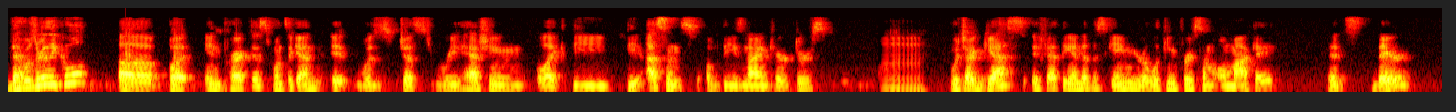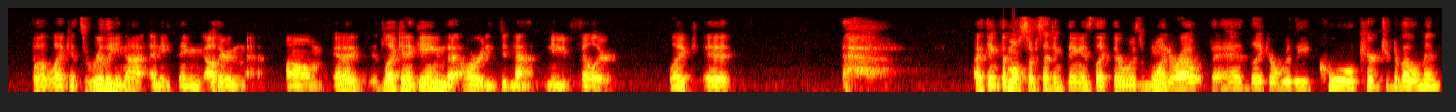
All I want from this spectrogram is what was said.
That was really cool. Uh, but in practice, once again, it was just rehashing like the the essence of these nine characters. Mm. Which I guess, if at the end of this game you're looking for some omake, it's there, but like it's really not anything other than that. Um, and I, like in a game that already did not need filler, like it. I think the most upsetting thing is like there was one route that had like a really cool character development,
